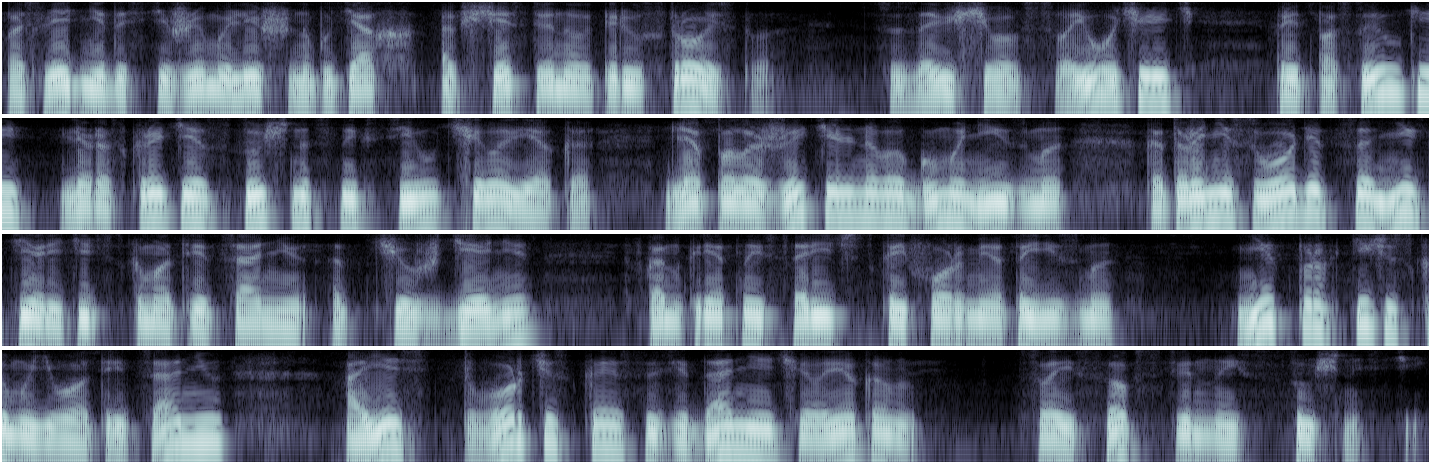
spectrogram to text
последние достижимы лишь на путях общественного переустройства, создающего в свою очередь предпосылки для раскрытия сущностных сил человека – для положительного гуманизма, который не сводится ни к теоретическому отрицанию отчуждения в конкретной исторической форме атеизма, ни к практическому его отрицанию, а есть творческое созидание человеком своей собственной сущности.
